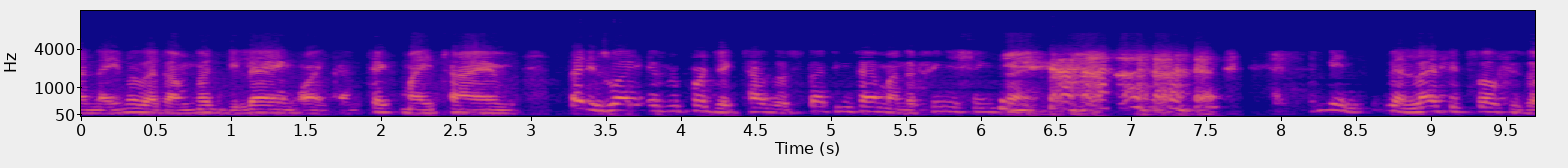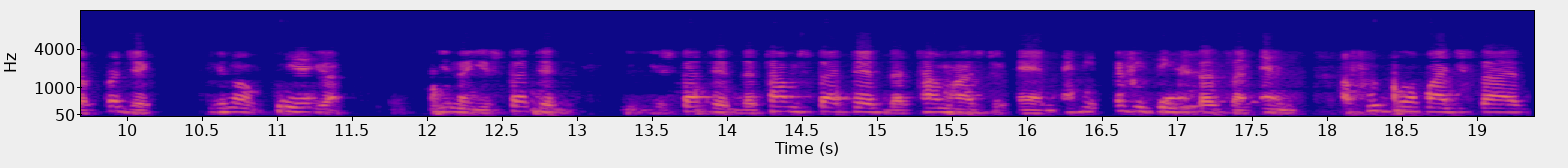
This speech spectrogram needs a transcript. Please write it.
and I know that I'm not delaying or I can take my time. That is why every project has a starting time and a finishing time. I mean, even life itself is a project. You know, Yeah. you, are- you know, you started, you started, the term started, the term has to end. I mean, everything Yeah. starts and ends. A football match starts,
